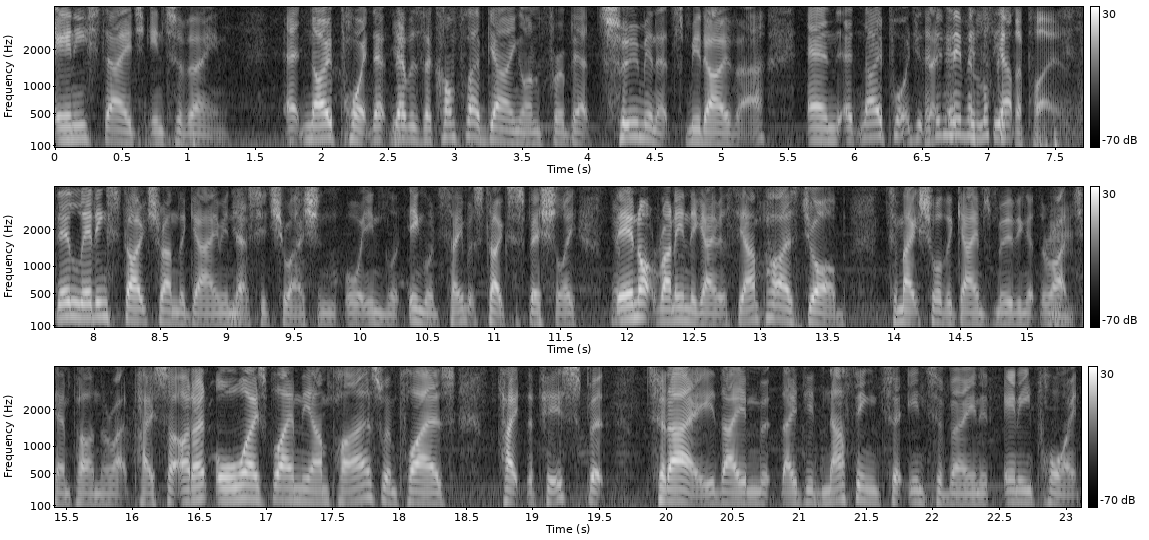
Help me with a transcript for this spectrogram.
any stage intervene. At no point that, there was a conflab going on for about two minutes mid over, and at no point They didn't even look at the players. They're letting Stokes run the game in that situation, or England, England's team, but Stokes especially. They're not running the game. It's the umpire's job to make sure the game's moving at the Mm. right tempo and the right pace. So I don't always blame the umpires when players take the piss, but today they they did nothing to intervene at any point.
